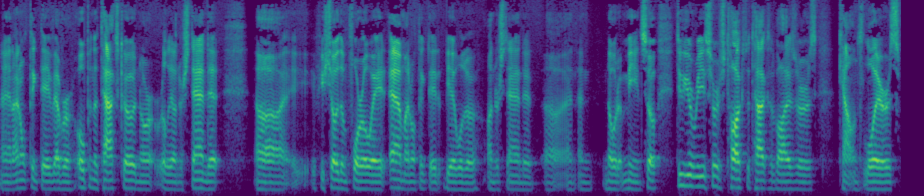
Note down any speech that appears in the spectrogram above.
And I don't think they've ever opened the tax code nor really understand it. Uh, if you show them 408M, I don't think they'd be able to understand it uh, and, and, know what it means. So do your research, talk to tax advisors, accountants, lawyers.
